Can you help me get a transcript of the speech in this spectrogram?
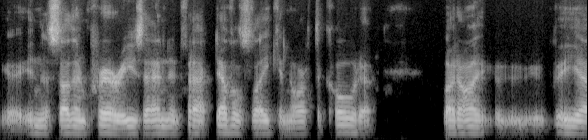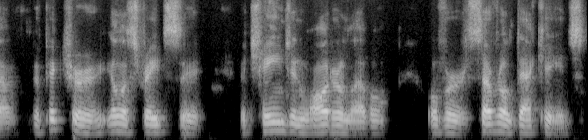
in the southern prairies and in fact Devil's Lake in North Dakota. But uh, the, uh, the picture illustrates the, the change in water level over several decades.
